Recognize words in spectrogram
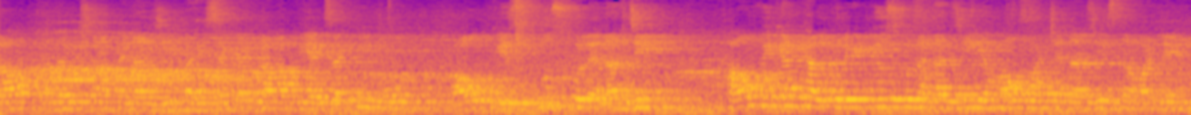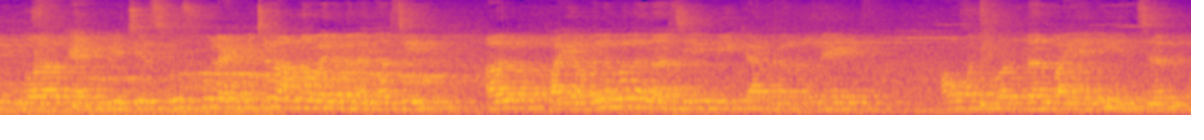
law of conservation of energy by second law we exactly know how is useful energy how we can calculate useful energy 珍贵嘅呢件展。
